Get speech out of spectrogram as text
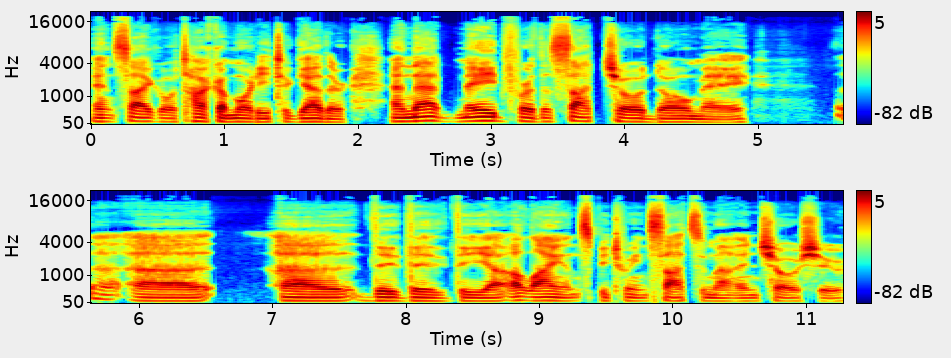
and Saigo Takamori together, and that made for the Satcho Domei. Uh, uh the the the uh, alliance between Satsuma and Choshu,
